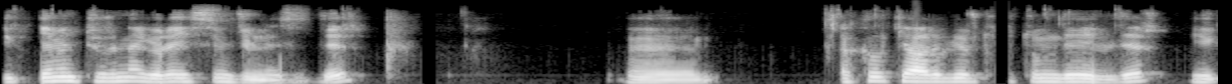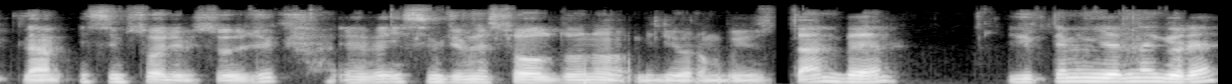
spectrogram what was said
Yüklemin türüne göre isim cümlesidir. E, akıl kârı bir tutum değildir. Yüklem, isim soylu bir sözcük e, ve isim cümlesi olduğunu biliyorum bu yüzden. B. Yüklemin yerine göre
